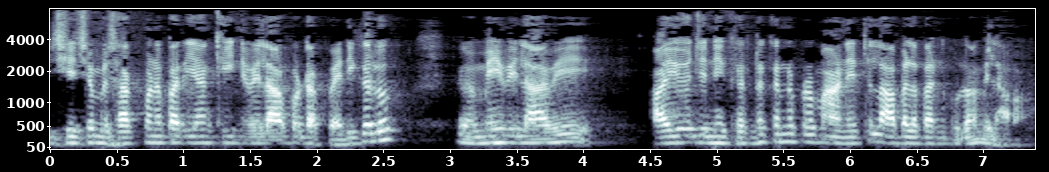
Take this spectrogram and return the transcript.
විශේෂයෙන්ම සක්මන පරියන්ක ඉන්න වෙලාව පොඩක් වැඩි කළොත් මේ වෙලාවේ ආයෝජනය කරන කරන ප්‍රමාණයට ලාභ ලබන්න පුළුවන් වෙලාවක්.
